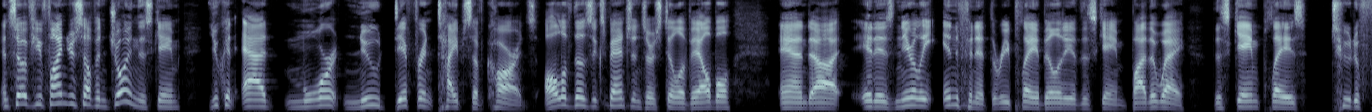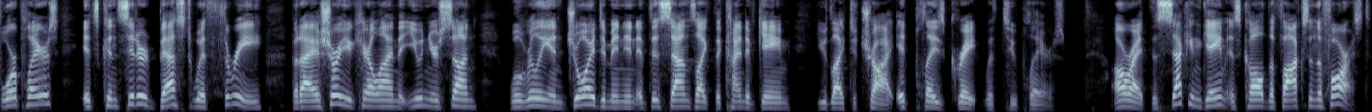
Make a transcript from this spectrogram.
And so if you find yourself enjoying this game, you can add more new, different types of cards. All of those expansions are still available. And uh, it is nearly infinite, the replayability of this game. By the way, this game plays two to four players. It's considered best with three, but I assure you, Caroline, that you and your son will really enjoy Dominion if this sounds like the kind of game you'd like to try. It plays great with two players. All right, the second game is called The Fox in the Forest.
